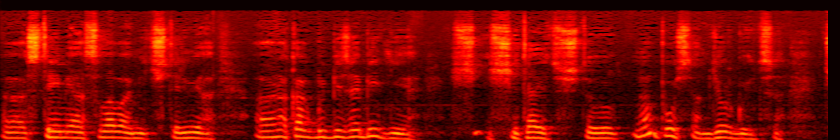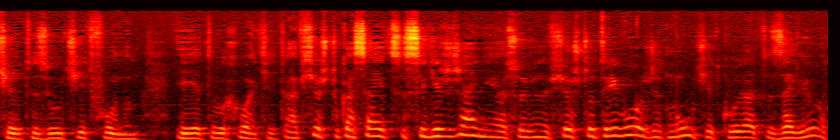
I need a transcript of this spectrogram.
э, с тремя словами, четырьмя, она как бы безобиднее считается, что ну пусть там дергаются чего-то звучит фоном, и этого хватит. А все, что касается содержания, особенно все, что тревожит, мучит, куда-то зовет,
